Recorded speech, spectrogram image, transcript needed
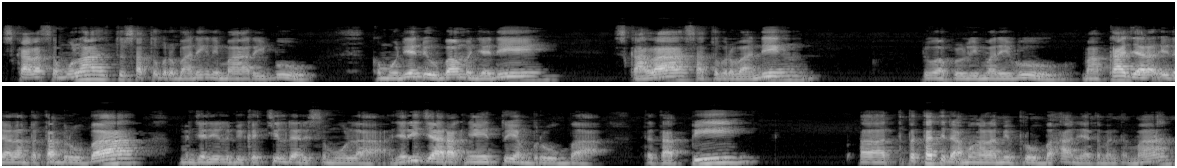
skala semula itu 1 berbanding 5000. Kemudian diubah menjadi skala 1 berbanding 25.000. Maka jarak di dalam peta berubah menjadi lebih kecil dari semula. Jadi jaraknya itu yang berubah. Tetapi uh, peta tidak mengalami perubahan ya teman-teman.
